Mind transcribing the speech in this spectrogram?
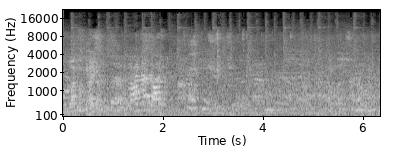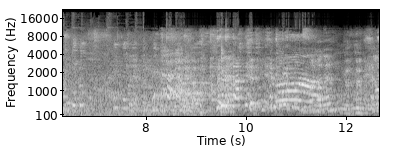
ผมรักน้องไทยครับร้อนนะร้อนอคนเราเดินโน่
